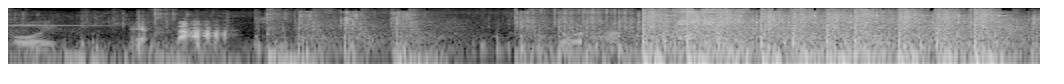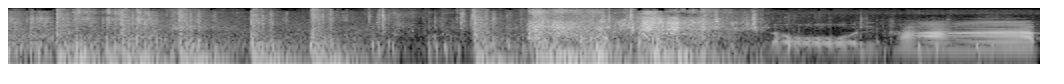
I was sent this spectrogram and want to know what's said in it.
โอ้ย แสบตา โดนครับ โดนครับ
